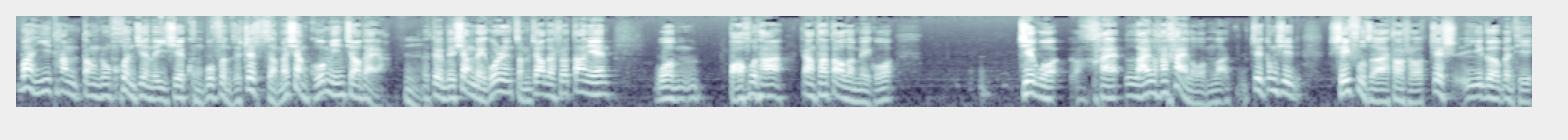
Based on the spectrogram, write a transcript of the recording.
万一他们当中混进了一些恐怖分子，这怎么向国民交代啊？嗯，对不对？向美国人怎么交代？说当年我保护他，让他到了美国，结果还来了还害了我们了，这东西谁负责啊？到时候这是一个问题。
